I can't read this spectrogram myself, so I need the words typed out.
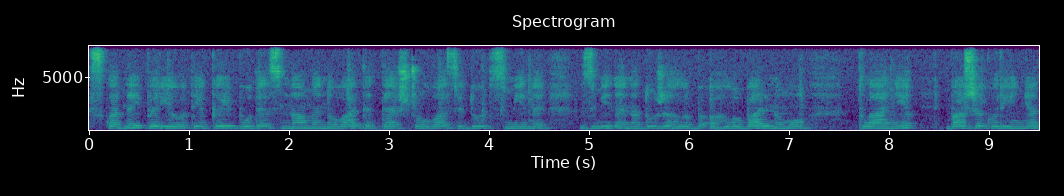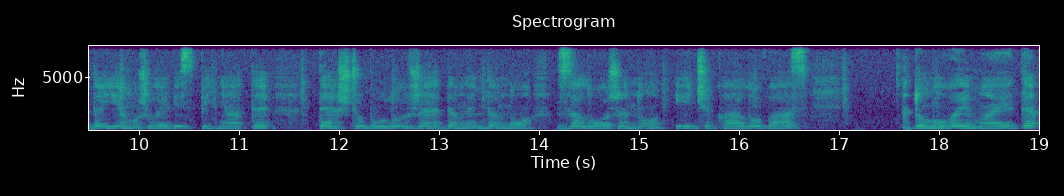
складний період, який буде знаменувати те, що у вас ідуть зміни, зміни на дуже глобальному плані. Ваше коріння дає можливість підняти те, що було вже давним-давно заложено і чекало вас. Тому ви маєте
